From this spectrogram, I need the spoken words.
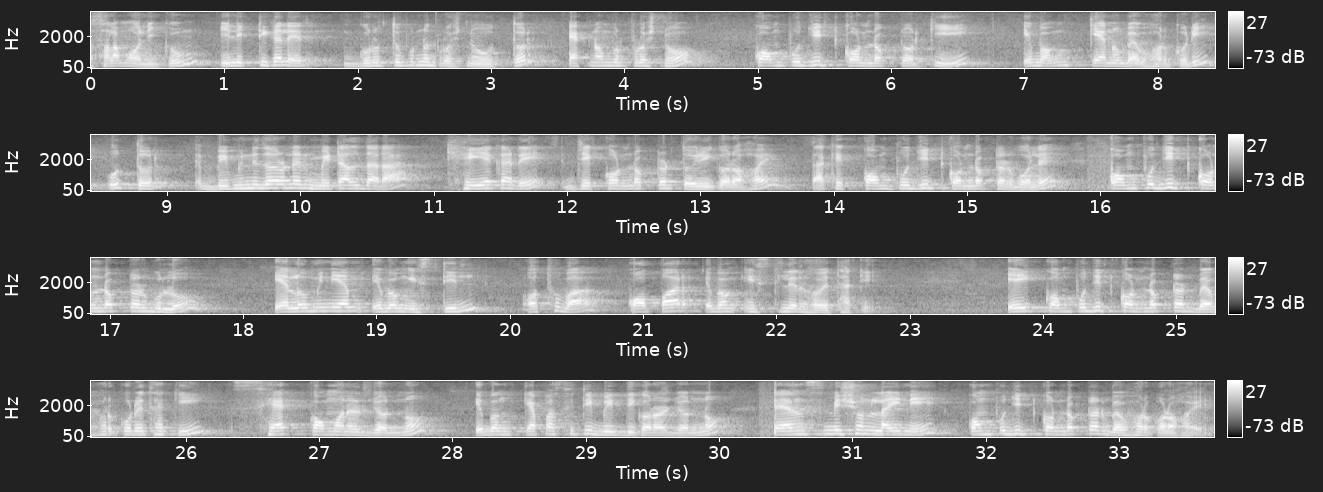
আসসালামু আলাইকুম। ইলেকট্রিক্যালের গুরুত্বপূর্ণ প্রশ্ন উত্তর। এক নম্বর প্রশ্ন, কম্পোজিট কন্ডাক্টর কি এবং কেন ব্যবহার করি? উত্তর, বিভিন্ন ধরনের মেটাল দ্বারা খেই আকারে যে কন্ডাক্টর তৈরি করা হয়, তাকে কম্পোজিট কন্ডাক্টর বলে। কম্পোজিট কন্ডাক্টরগুলো অ্যালুমিনিয়াম এবং স্টিল অথবা কপার এবং স্টিলের হয়ে থাকে। এই কম্পোজিট কন্ডাক্টর ব্যবহার করে থাকি স্যাক কমনের জন্য। এবং ক্যাপাসিটি বৃদ্ধি করার জন্য ট্রান্সমিশন লাইনে কম্পোজিট কন্ডাক্টর ব্যবহার করা হয়।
